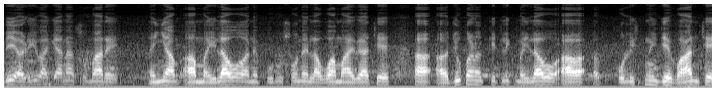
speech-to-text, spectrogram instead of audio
બે અઢી વાગ્યાના સુમારે અહીંયા આ મહિલાઓ અને પુરુષોને લાવવામાં આવ્યા છે. હજુ પણ કેટલીક મહિલાઓ આ પોલીસની જે વાન છે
